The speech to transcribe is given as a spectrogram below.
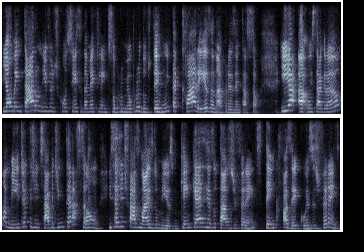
e aumentar o nível de consciência da minha cliente sobre o meu produto, ter muita clareza na apresentação. E a, a, o Instagram é uma mídia que a gente sabe de interação. E se a gente faz mais do mesmo? Quem quer resultados diferentes tem que fazer coisas diferentes.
